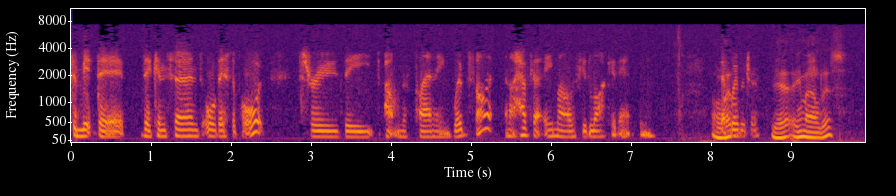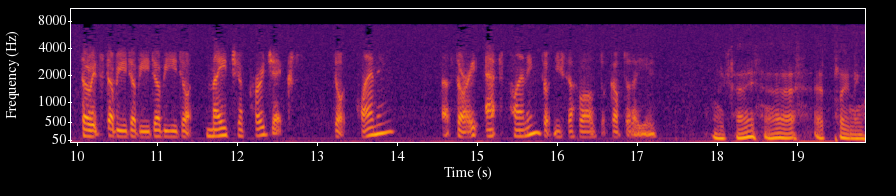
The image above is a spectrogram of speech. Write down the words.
submit their their concerns or their support through the Department of Planning website. And I have that email if you'd like it, Anthony. All that right. web address. Yeah, email this. So it's www.majorprojects.planning, uh, sorry, at planning.newsouthwales.gov.au. Okay, uh, at planning.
